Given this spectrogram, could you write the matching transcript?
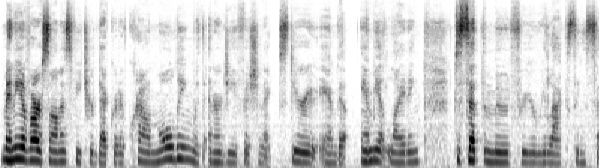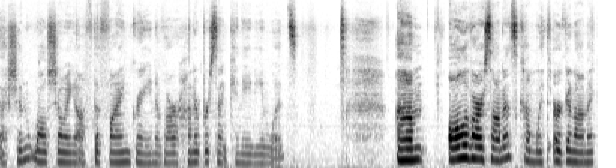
Many of our saunas feature decorative crown molding with energy efficient exterior ambi ambient lighting to set the mood for your relaxing session while showing off the fine grain of our 100% Canadian woods. Um, all of our saunas come with ergonomic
